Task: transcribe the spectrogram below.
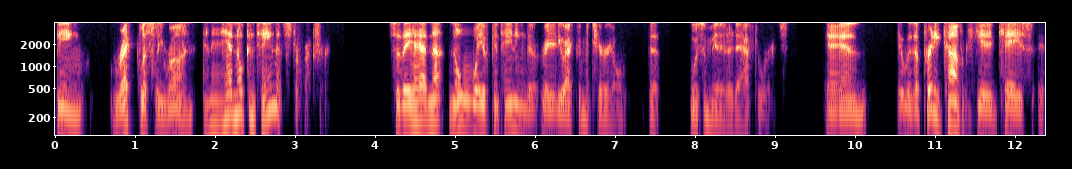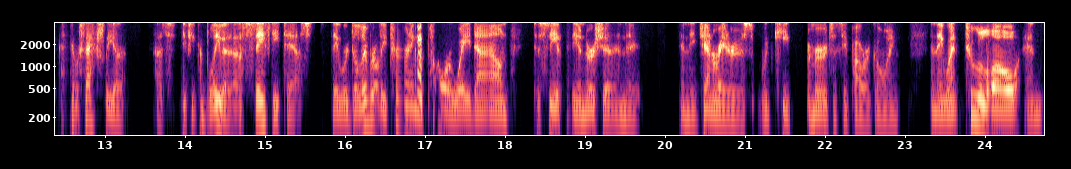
being recklessly run and it had no containment structure. So they had not, no way of containing the radioactive material that was emitted afterwards. And it was a pretty complicated case. It was actually a, a, if you can believe it, a safety test. They were deliberately turning the power way down to see if the inertia in the in the generators would keep emergency power going. And they went too low, and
